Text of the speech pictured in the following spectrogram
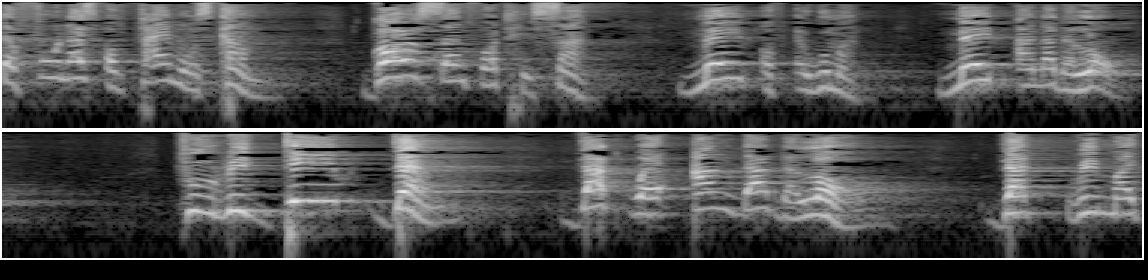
the fullness of time was come, God sent forth his son, made of a woman, made under the law, to redeem them that were under the law, that we might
